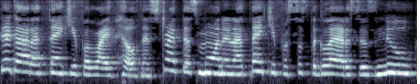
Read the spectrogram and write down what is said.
Dear God, I thank you for life, health, and strength this morning. I thank you for Sister Gladys's new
